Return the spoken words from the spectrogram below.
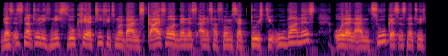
das ist natürlich nicht so kreativ wie zum Beispiel beim Skyfall, wenn es eine Verfolgungsjagd durch die U-Bahn ist oder in einem Zug. Es ist natürlich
